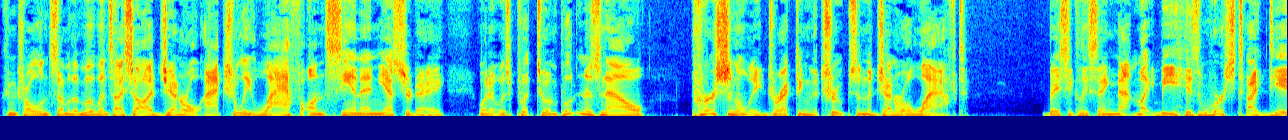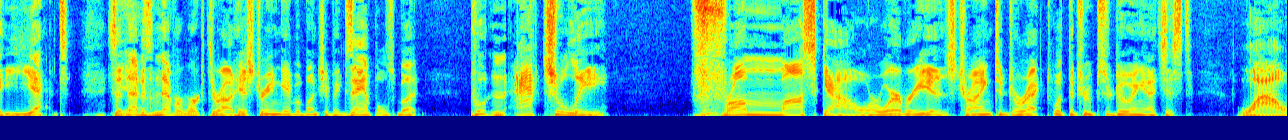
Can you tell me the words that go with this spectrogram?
controlling some of the movements, I saw a general actually laugh on CNN yesterday when it was put to him. Putin is now personally directing the troops, and the general laughed basically saying that might be his worst idea yet. Said yeah. that has never worked throughout history and gave a bunch of examples, but Putin actually from Moscow or wherever he is trying to direct what the troops are doing. It's just wow.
